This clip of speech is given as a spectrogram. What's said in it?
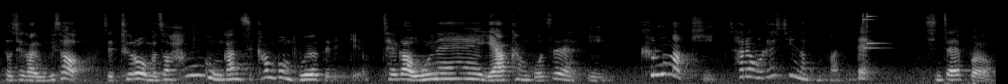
그래서 제가 여기서 이제 들어오면서 한 공간씩 한번 보여드릴게요. 제가 오늘 예약한 곳은 이 크로마키 촬영을 할 수 있는 공간인데 진짜 예뻐요.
